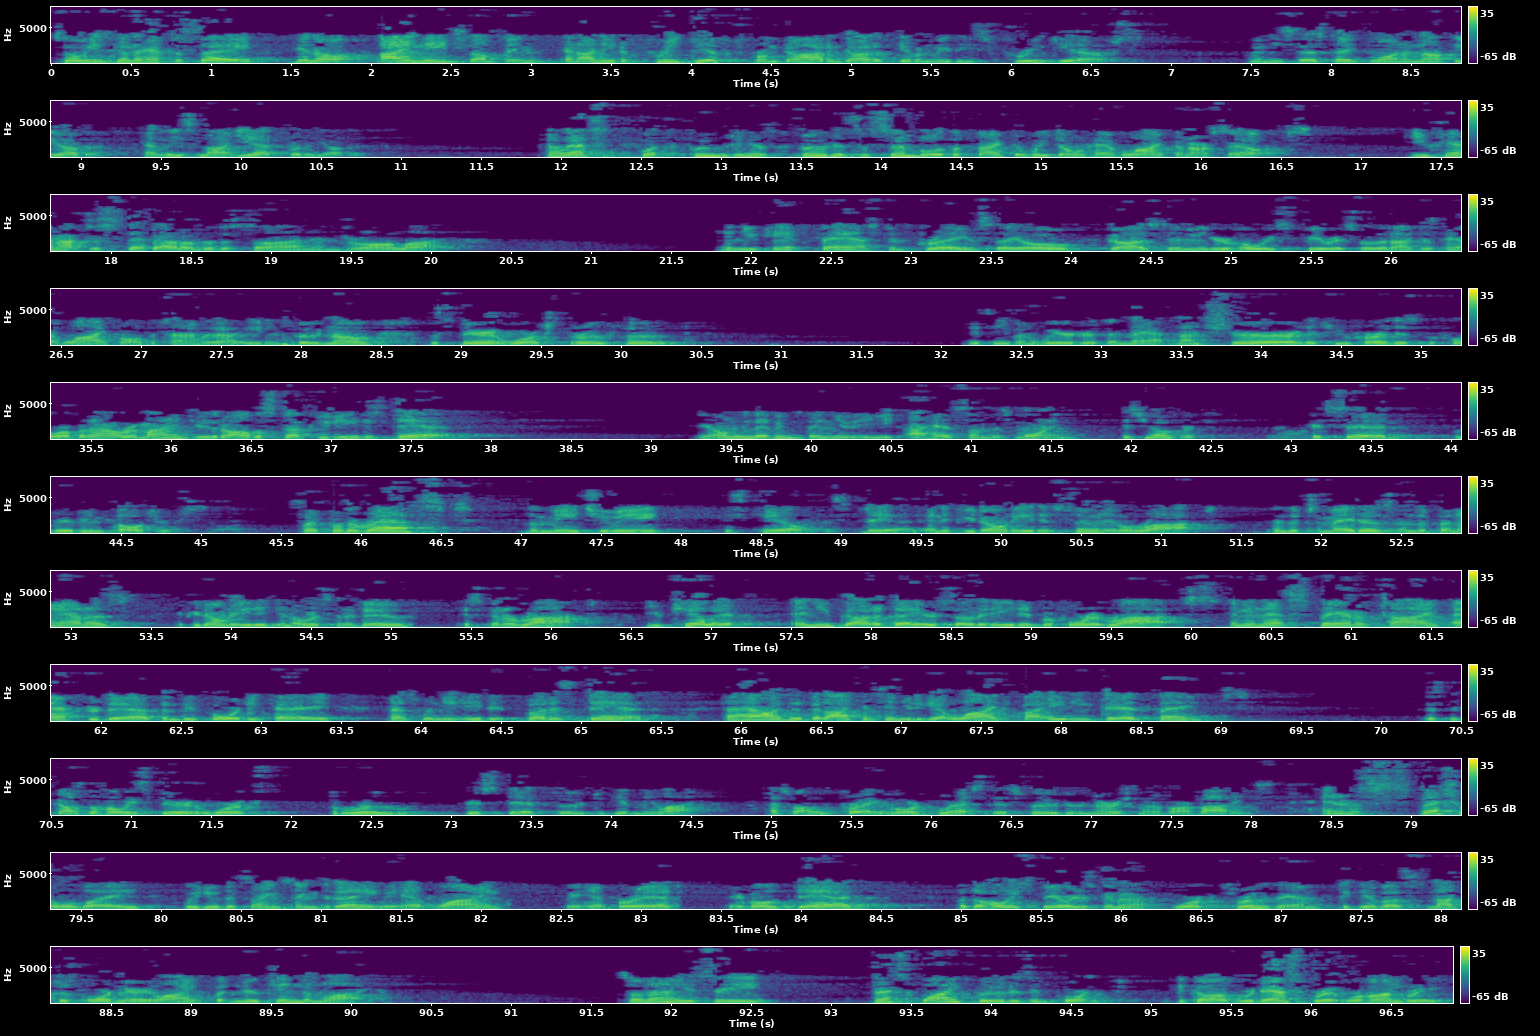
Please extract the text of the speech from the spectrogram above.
So he's going to have to say, you know, I need something, and I need a free gift from God, and God has given me these free gifts. And he says, take one and not the other. At least not yet for the other. Now that's what food is. Food is a symbol of the fact that we don't have life in ourselves. You cannot just step out under the sun and draw life. And you can't fast and pray and say, oh, God, send me your Holy Spirit so that I just have life all the time without eating food. No, the Spirit works through food. It's even weirder than that. And I'm sure that you've heard this before, but I'll remind you that all the stuff you eat is dead. The only living thing you eat, I had some this morning, is yogurt. It said living cultures. But for the rest, the meat you eat is killed. It's dead. And if you don't eat it soon, it'll rot. And the tomatoes and the bananas, if you don't eat it, you know what it's going to do? It's going to rot. You kill it, and you've got a day or so to eat it before it rots. And in that span of time after death and before decay, that's when you eat it. But it's dead. Now how is it that I continue to get life by eating dead things? It's because the Holy Spirit works through this dead food to give me life. That's why we pray, Lord, bless this food to the nourishment of our bodies. And in a special way, we do the same thing today. We have wine, we have bread. They're both dead, but the Holy Spirit is going to work through them to give us not just ordinary life, but new kingdom life. So now you see, that's why food is important. Because we're desperate, we're hungry.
